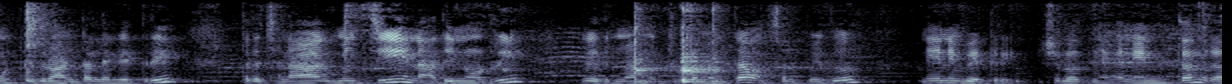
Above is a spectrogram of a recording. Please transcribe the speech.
ಮುಟ್ಟಿದ್ರು ಅಂಟಲ್ಲಾಗೈತೆ ರೀ ಈ ಥರ ಚೆನ್ನಾಗಿ ಮಿಜ್ಜಿ ನಾದಿ ನೋಡ್ರಿ. ಇದ್ರ ಮ್ಯಾಗ ಮುಚ್ಚಿಬಿಡಮಂತ ಒಂದು ಸ್ವಲ್ಪ ಇದು ನೆನಿಬೇಕು ರೀ ಚಲೋತ್ನಾಗ ನೆನಿತ್ತಂದ್ರೆ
